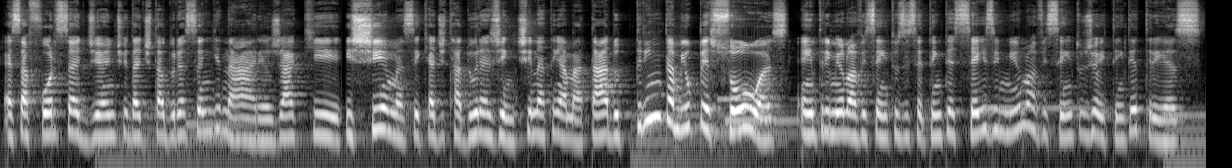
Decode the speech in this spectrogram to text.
Essa força diante da ditadura sanguinária, já que estima-se que a ditadura argentina tenha matado 30 mil pessoas entre 1976 e 1983.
